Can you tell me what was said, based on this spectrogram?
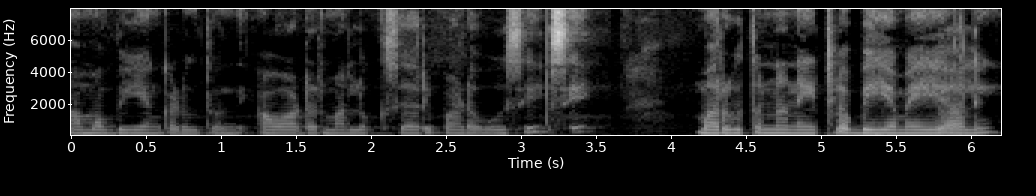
అమ్మ బియ్యం కడుగుతుంది. ఆ వాటర్ మళ్ళీ ఒకసారి పడబోసి మరుగుతున్న నీటిలో బియ్యం వేయాలి.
